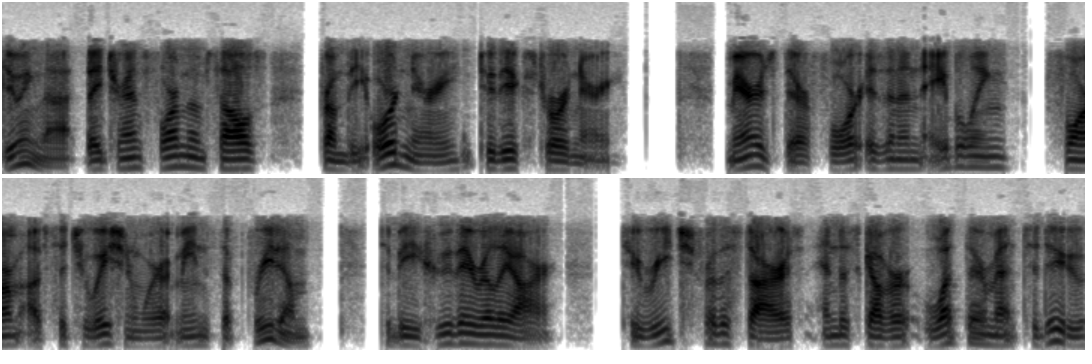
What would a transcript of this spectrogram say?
doing that, they transform themselves from the ordinary to the extraordinary. Marriage, therefore, is an enabling form of situation where it means the freedom to be who they really are, to reach for the stars and discover what they're meant to do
